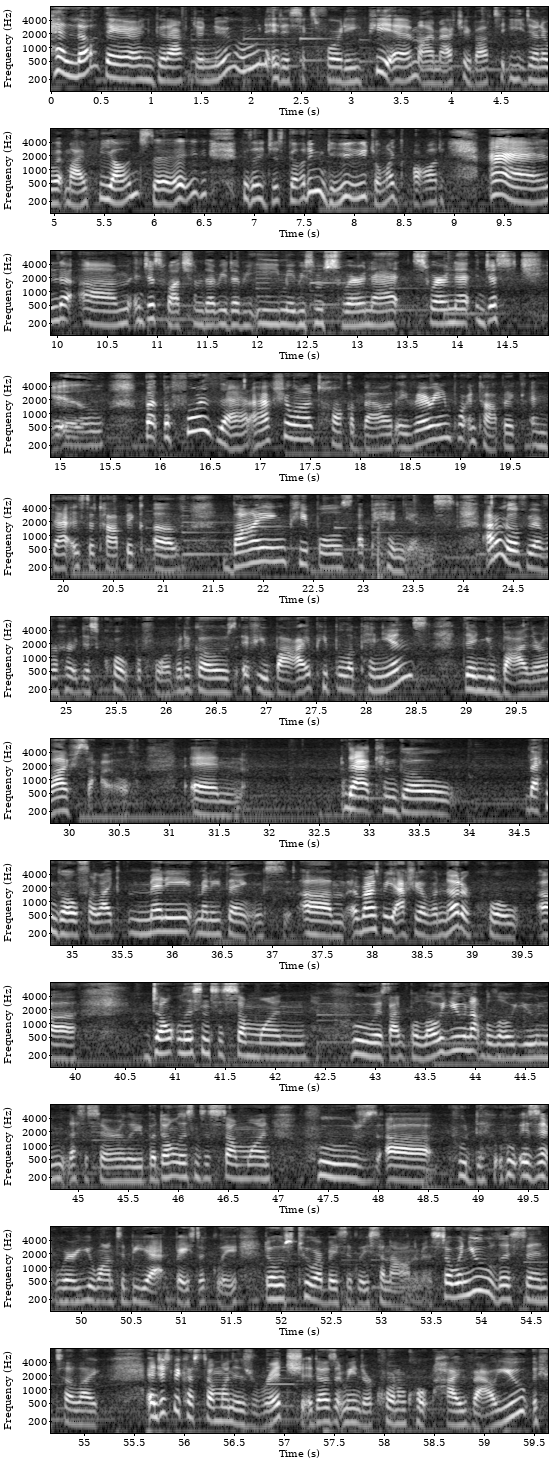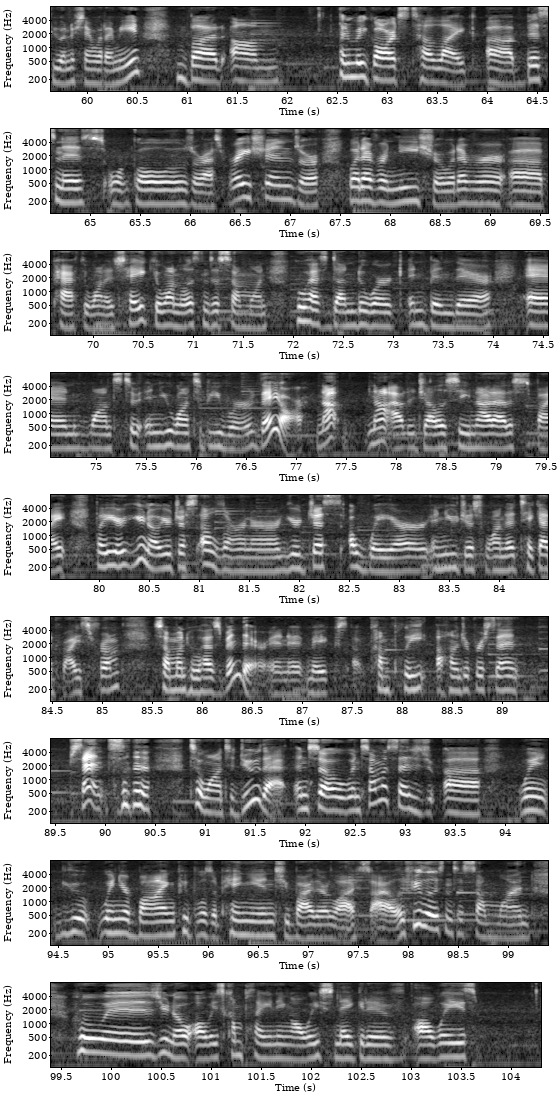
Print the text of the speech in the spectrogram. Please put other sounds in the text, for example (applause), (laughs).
Hello there and good afternoon. It is 6:40 p.m. I'm actually about to eat dinner with my fiance because I just got engaged. Oh my god. And um and just watch some WWE, maybe some SwearNet, SwearNet and just chill. But before that, I actually want to talk about a very important topic and that is the topic of buying people's opinions. I don't know if you ever heard this quote before, but it goes, if you buy people opinions, then you buy their life lifestyle. And that can go that can go for like many many things. Um, it reminds me actually of another quote uh, don't listen to someone who is like below you, not below you necessarily, but don't listen to someone who's uh, who who isn't where you want to be at. Basically, those two are basically synonymous. So when you listen to like, and just because someone is rich, it doesn't mean they're quote unquote high value. If you understand what I mean, but um in regards to like uh, business or goals or aspirations or whatever niche or whatever uh, path you want to take you want to listen to someone who has done the work and been there and wants to and you want to be where they are. Not not out of jealousy not out of spite but you're you know you're just a learner you're just aware and you just want to take advice from someone who has been there and it makes a complete 100% sense (laughs) to want to do that. And so when someone says uh, when you when you're buying people's opinions, you buy their lifestyle. If you listen to someone who is you know always complaining, always negative, always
